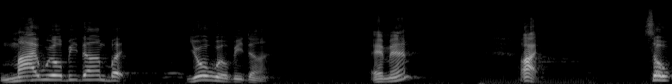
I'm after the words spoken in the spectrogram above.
my will be done, but your will be done. Amen? All right. So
